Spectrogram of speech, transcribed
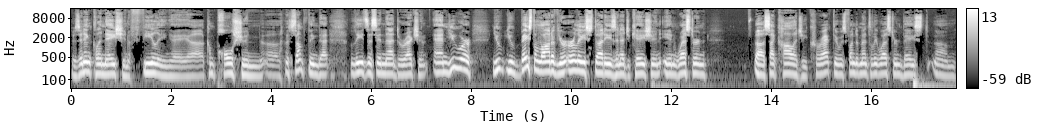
There's an inclination, a feeling, a uh, compulsion, uh, something that leads us in that direction. And you were you you based a lot of your early studies and education in Western uh, psychology, correct? It was fundamentally Western based um,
